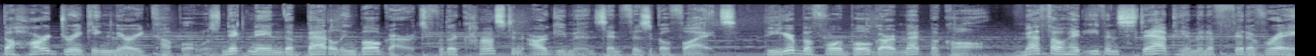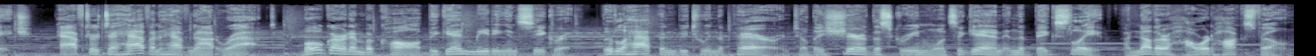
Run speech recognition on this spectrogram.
The hard drinking married couple was nicknamed the Battling Bogarts for their constant arguments and physical fights. The year before Bogart met Bacall, Methot had even stabbed him in a fit of rage. After To Have and Have Not wrapped, Bogart and Bacall began meeting in secret. Little happened between the pair until they shared the screen once again in The Big Sleep, another Howard Hawks film.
